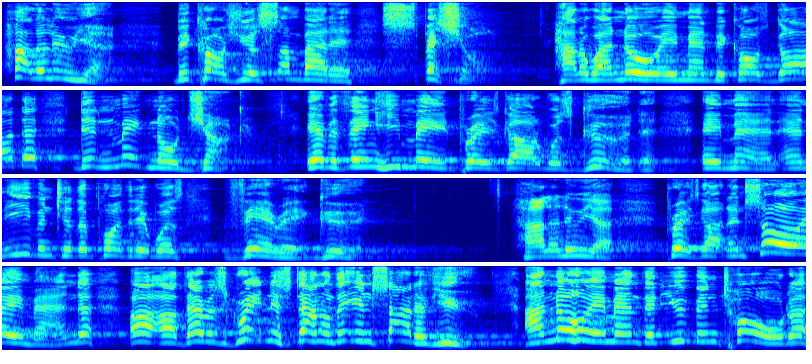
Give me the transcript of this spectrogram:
Hallelujah. Because you're somebody special. How do I know? Amen. Because God didn't make no junk. Everything he made, praise God, was good. Amen. And even to the point that it was very good. Hallelujah. Praise God. And so, amen, uh, uh, there is greatness down on the inside of you. I know, amen, that you've been told uh,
